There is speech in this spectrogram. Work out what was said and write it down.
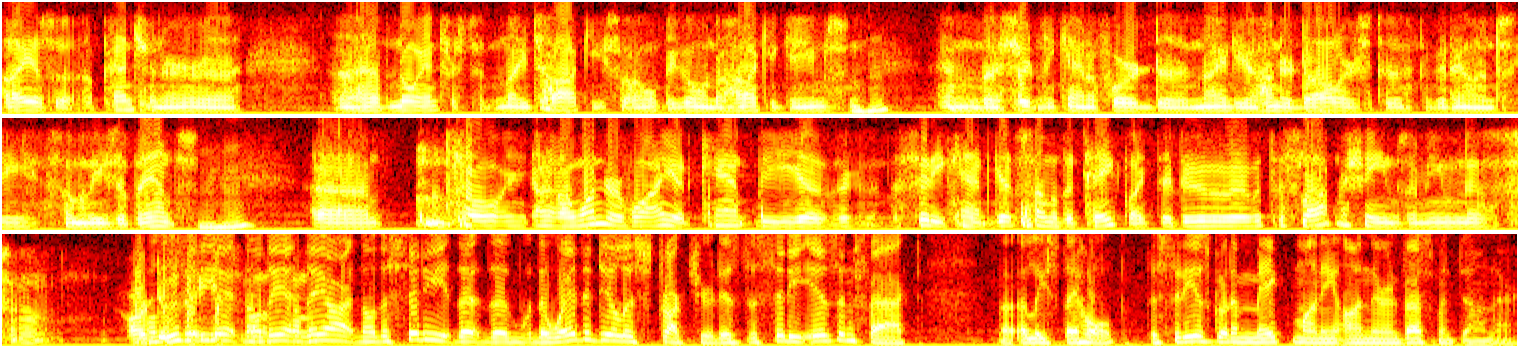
I, as a, a pensioner, uh, I have no interest in night hockey, so I won't be going to hockey games, and, Mhm. and I certainly can't afford uh, ninety, a hundred dollars to to go down and see some of these events. Mm-hmm. Um, so I, I wonder why it can't be uh, the, the city can't get some of the take like they do uh, with the slot machines. I mean, uh, so, or well, do the they? city, get no, they, they are. No, the city, the, the, the way the deal is structured is the city is, in fact, uh, at least they hope, the city is going to make money on their investment down there.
